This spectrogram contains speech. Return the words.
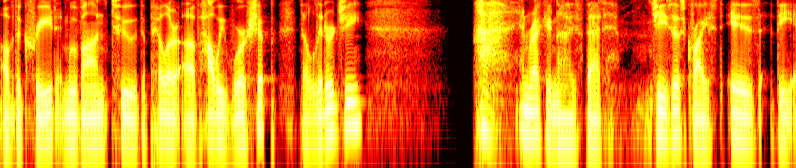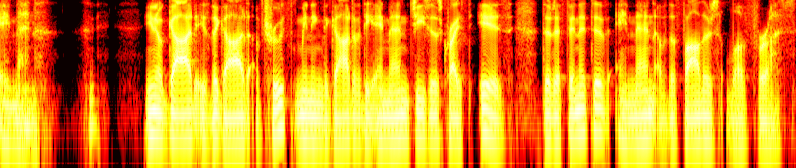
of the creed and move on to the pillar of how we worship, the liturgy, and recognize that Jesus Christ is the Amen. You know, God is the God of truth, meaning the God of the Amen. Jesus Christ is the definitive Amen of the Father's love for us.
